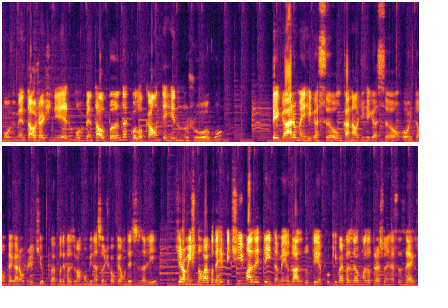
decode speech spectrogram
movimentar o jardineiro, movimentar o panda, colocar um terreno no jogo pegar uma irrigação, um canal de irrigação, ou então pegar um objetivo. Tu vai poder fazer uma combinação de qualquer um desses ali. Geralmente não vai poder repetir, mas aí tem também o dado do tempo que vai fazer algumas alterações nessas regras.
